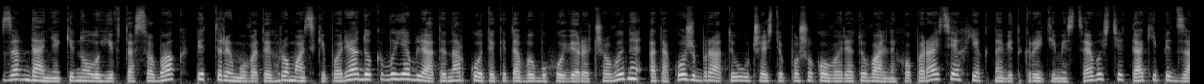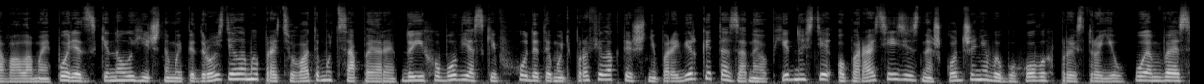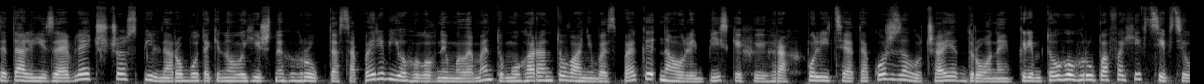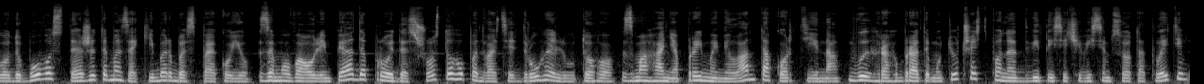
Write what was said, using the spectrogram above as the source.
Завдання кінологів та собак підтримувати громадський порядок, виявляти наркотики та вибухові речовини, а також брати участь у пошуково-рятувальних операціях як на відкритій місцевості, так і під завалами. Поряд з кінологічними підрозділами працюватимуть сапери. До їх обов'язків входитимуть профілактичні перевірки та за необхідності операції зі знешкодження вибухових пристроїв. У МВС Італії заявляють, що спільна робота кінологічних груп та саперів є головним елементом у гарантуванні безпеки на Олімпійських іграх. Поліція також залучає дрони. Крім того, група фахівців цілодобово стежитиме за кібербезпекою. Зимова олімпіада пройде з 6 по 22 лютого. Змагання прийме Мілан та Кортіна. В іграх братимуть участь понад 2800 атлетів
